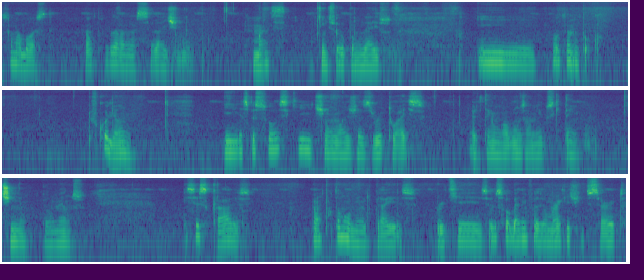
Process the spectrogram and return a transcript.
Isso é uma bosta. É um problema na sociedade. Mas, quem sou eu para mudar isso? E, voltando um pouco. Eu fico olhando. E as pessoas que tinham lojas virtuais. Eu tenho alguns amigos que têm. Tinham, pelo menos. Esses caras. É um puta momento para eles porque se eles souberem fazer o marketing certo,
